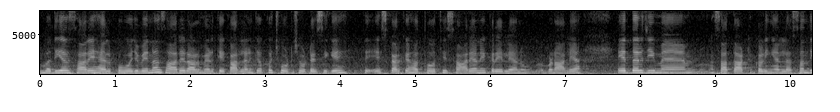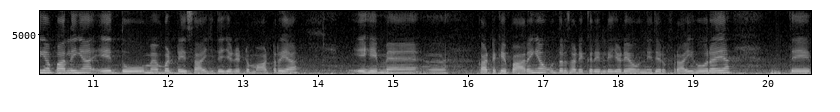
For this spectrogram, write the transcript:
ਵਧੀਆ ਸਾਰੇ ਹੈਲਪ ਹੋ ਜਾਵੇ ਨਾ, ਸਾਰੇ ਰਲ ਮਿਲ ਕੇ ਕਰ ਲੈਣ, ਕਿਉਂਕਿ ਛੋਟੇ ਛੋਟੇ ਸੀਗੇ ਤੇ ਇਸ ਕਰਕੇ ਹੱਥੋਂ ਹੱਥੀ ਸਾਰਿਆਂ ਨੇ ਕਰੇਲਿਆਂ ਨੂੰ ਬਣਾ ਲਿਆ। ਇੱਧਰ ਜੀ ਮੈਂ 7-8 ਕਲੀਆਂ ਲਸਣ ਦੀਆਂ ਪਾ ਲਈਆਂ, ਇਹ ਦੋ ਮੈਂ ਵੱਡੇ ਸਾਈਜ਼ ਦੇ ਜਿਹੜੇ ਟਮਾਟਰ ਆ, ਇਹ ਮੈਂ ਕੱਟ ਕੇ ਪਾ ਰਹੀ ਹਾਂ। ਉਧਰ ਸਾਡੇ ਕਰੇਲੇ ਜਿਹੜੇ ਆ, ਉਨੀ ਦੇਰ ਫਰਾਈ ਹੋ ਰਹੇ ਆ ਤੇ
